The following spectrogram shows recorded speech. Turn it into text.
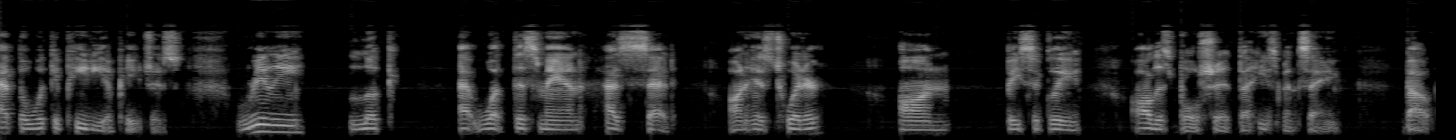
at the Wikipedia pages. Really look at what this man has said on his Twitter, on basically all this bullshit that he's been saying about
